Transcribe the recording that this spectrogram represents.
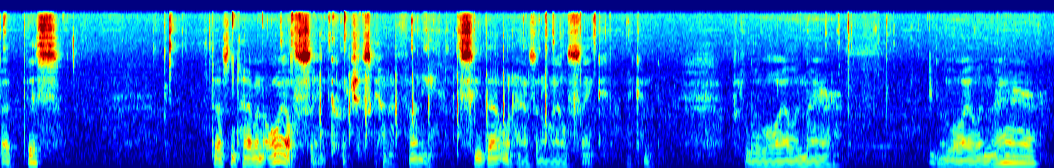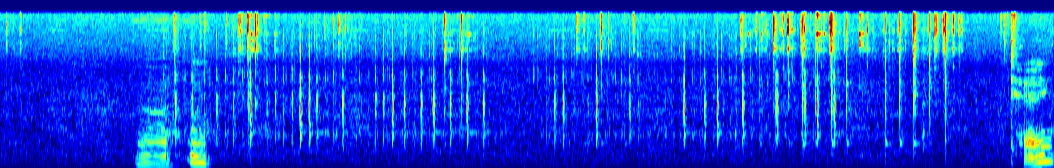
But this doesn't have an oil sink, which is kind of funny. See, that one has an oil sink. I can put a little oil in there, a little oil in there. Uh, oh. Okay,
